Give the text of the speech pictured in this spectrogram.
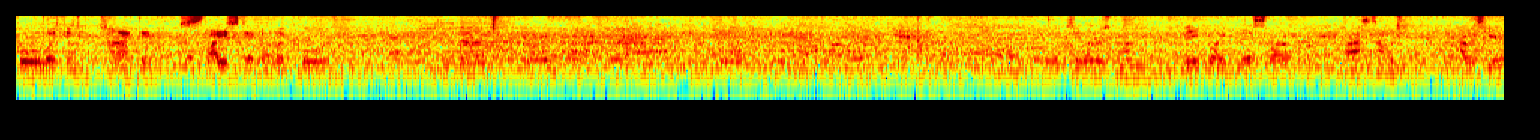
cool looking. And I think sliced it would look cooler. See, there was one big like this look last time I was here,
